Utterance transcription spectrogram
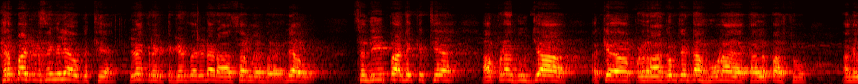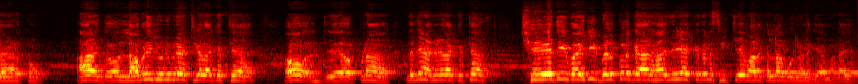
ਹਰਭਜਨ ਸਿੰਘ ਲਿਆਓ ਕਿੱਥੇ ਆ? ਜਿਹੜਾ ਕ੍ਰਿਕਟ ਖੇਡਦਾ, ਜਿਹੜਾ ਰਾਜ ਸਭਾ ਮੈਂਬਰ ਹੈ ਲਿਆਓ। ਸੰਦੀਪ ਪਾਟਿਕ ਕਿੱਥੇ ਆ? ਆਪਣਾ ਦੂਜਾ ਆਪਣਾ ਰਾਘਵ ਚੱਡਾ ਹੋਣਾ ਆਇਆ ਕੱਲ ਪਰਸੋਂ, ਇੰਗਲੈਂਡ ਤੋਂ। ਆ ਲਵਲੀ ਯੂਨੀਵਰਸਿਟੀ ਵਾਲਾ ਕਿੱਥੇ ਆ? ਉਹ ਆਪਣਾ ਲੁਧਿਆਣੇ ਵਾਲਾ ਕਿੱਥੇ 6 ਦੀ ਬਾਈ ਜੀ ਬਿਲਕੁਲ ਗੈਰ ਹਾਜ਼ਰੀ ਇੱਕ ਦਿਨ ਸੀਚੇਵਾਲ ਕੱਲਾ ਬੋਲਣ ਗਿਆ ਮਾੜਾ ਜਿਹਾ।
